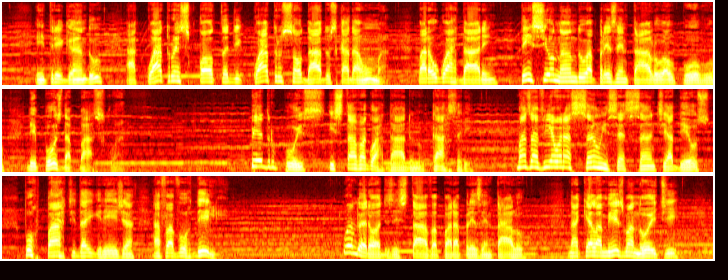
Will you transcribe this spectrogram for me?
entregando a quatro escoltas de quatro soldados cada uma, para o guardarem, tensionando apresentá-lo ao povo depois da Páscoa. Pedro, pois, estava guardado no cárcere, mas havia oração incessante a Deus por parte da igreja a favor dele. Quando Herodes estava para apresentá-lo, naquela mesma noite,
